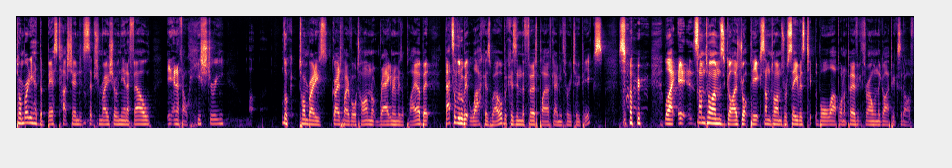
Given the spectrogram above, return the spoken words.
Tom Brady had the best touchdown interception ratio in the NFL in NFL history. Uh, Look, Tom Brady's greatest player of all time. I'm not ragging him as a player, but that's a little bit luck as well because in the first playoff game he threw two picks. So, like, it, sometimes guys drop picks, sometimes receivers tip the ball up on a perfect throw and the guy picks it off,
